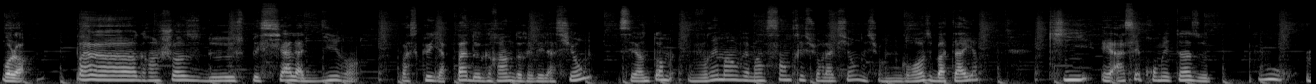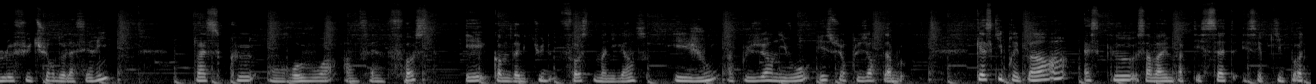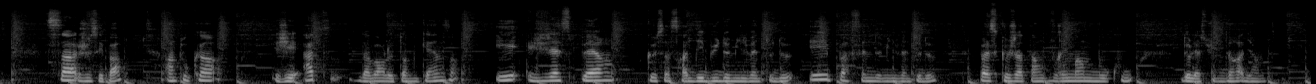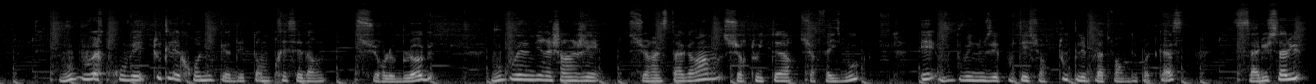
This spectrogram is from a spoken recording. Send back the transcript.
Voilà. Pas grand chose de spécial à dire parce qu'il n'y a pas de grande révélation. C'est un tome vraiment, vraiment centré sur l'action et sur une grosse bataille qui est assez prometteuse pour le futur de la série parce que on revoit enfin Faust et comme d'habitude Faust manigance et joue à plusieurs niveaux et sur plusieurs tableaux. Qu'est-ce qu'il prépare? Est-ce que ça va impacter Seth et ses petits potes? Ça, je sais pas. En tout cas, j'ai hâte d'avoir le tome 15 et j'espère que ça sera début 2022 et pas fin 2022 parce que j'attends vraiment beaucoup de la suite de Radiant. Vous pouvez retrouver toutes les chroniques des tomes précédents sur le blog vous pouvez venir échanger sur Instagram, sur Twitter, sur Facebook, et vous pouvez nous écouter sur toutes les plateformes de podcast. Salut, salut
